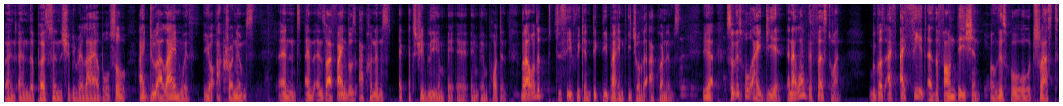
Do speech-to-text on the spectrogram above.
and and the person should be reliable. So I do align with your acronyms, and and and so I find those acronyms e- extremely im- im- important. But I wanted to see if we can dig deeper in each of the acronyms. Yeah. So this whole idea, and I like the first one because I, I see it as the foundation of this whole trust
